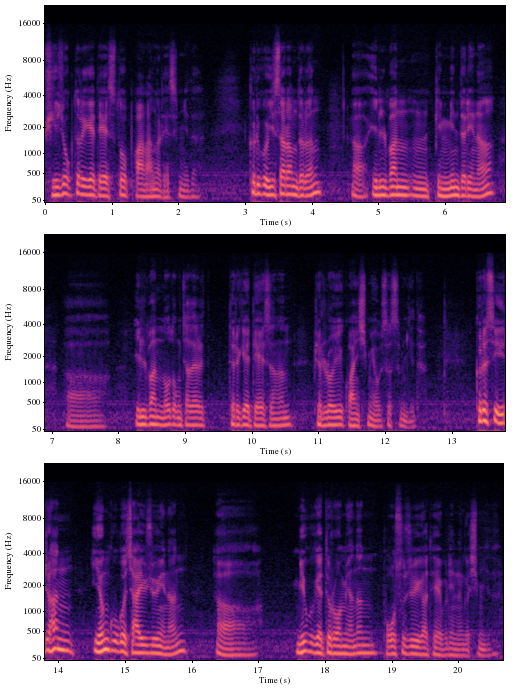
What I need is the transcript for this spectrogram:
귀족들에게 대해서도 반항을 했습니다. 그리고 이 사람들은 어, 일반 음, 빈민들이나 어, 일반 노동자들에게 대해서는 별로의 관심이 없었습니다. 그래서 이러한 영국의 자유주의는 어, 미국에 들어오면은 보수주의가 되어버리는 것입니다.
